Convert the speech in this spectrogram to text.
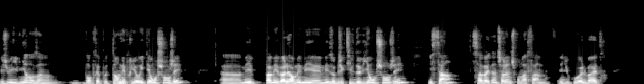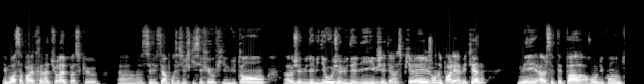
je vais y venir dans un dans très peu de temps, mes priorités ont changé, euh, mais pas mes valeurs, mais mes, mes objectifs de vie ont changé. Et ça, ça va être un challenge pour ma femme. Et du coup, elle va être. Et moi, ça paraît très naturel parce que euh, c'est un processus qui s'est fait au fil du temps. Euh, j'ai vu des vidéos, j'ai lu des livres, j'ai été inspiré, j'en ai parlé avec elle, mais elle s'était pas rendue compte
